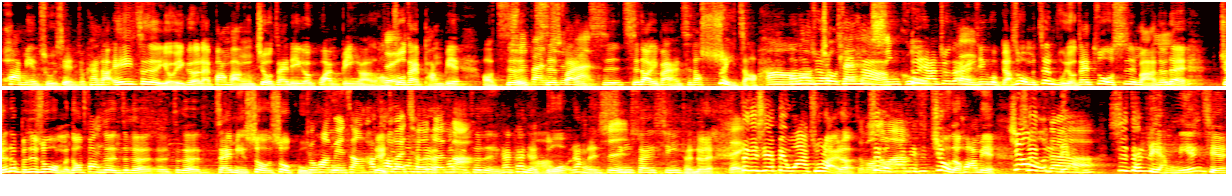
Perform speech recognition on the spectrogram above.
画面出现，就看到，哎，这个有一个来帮忙救灾的一个官兵啊，坐在旁边，哦，吃吃饭吃吃到一半还吃到睡着，哦，他说天哪，对啊，救灾很辛苦，表示我们政府有在做事嘛，对不对？绝对不是说我们都放任这个呃这个灾民受受苦。就画面上他靠在车灯嘛，靠在车子，你看看起来多让人心酸心疼，对不对？对。但是现在被挖出来了，这个画面是旧的画面，旧的，两是在两年前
